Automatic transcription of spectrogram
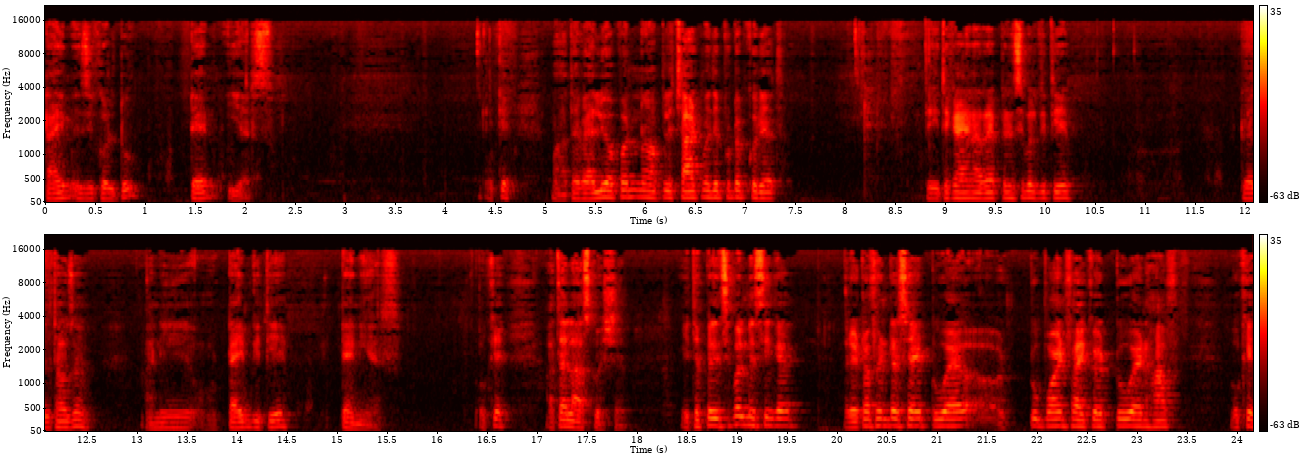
Time is equal to ten years okay. मग आता व्हॅल्यू आपण आपल्या चार्टमध्ये पुटअप करूयात. तर इथे काय येणार आहे? प्रिन्सिपल किती आहे? ट्वेल्व थाउजंड आणि टाईम किती आहे? Ten years okay. आता लास्ट क्वेश्चन इथे प्रिन्सिपल मिसिंग आहे. रेट ऑफ इंटरेस्ट आहे टू टू पॉईंट फाय किंवा two and half okay.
